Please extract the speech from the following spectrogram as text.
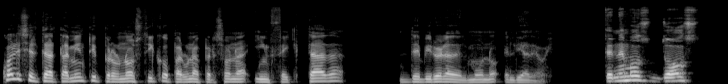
¿Cuál es el tratamiento y pronóstico para una persona infectada de viruela del mono el día de hoy? Tenemos dos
